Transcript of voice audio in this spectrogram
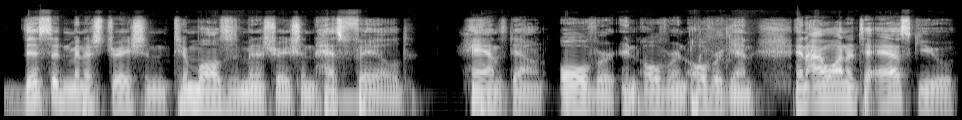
this administration tim walz's administration has failed hands down over and over and over again. And i wanted to ask you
